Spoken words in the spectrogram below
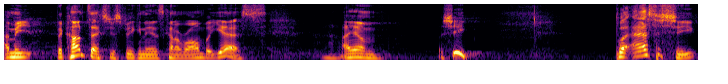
I mean, the context you're speaking in is kind of wrong, but yes, I am a sheep. But as a sheep,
